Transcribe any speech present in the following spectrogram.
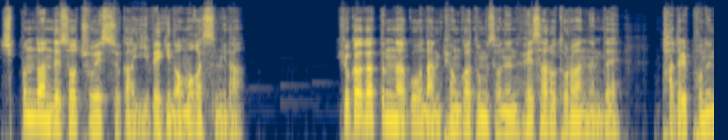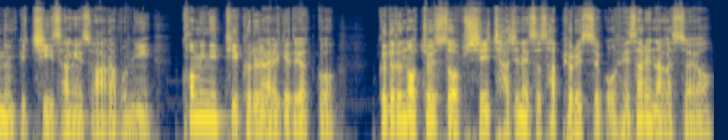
10분도 안 돼서 조회수가 200이 넘어갔습니다. 휴가가 끝나고 남편과 동서는 회사로 돌아왔는데 다들 보는 눈빛이 이상해서 알아보니 커뮤니티 글을 알게 되었고 그들은 어쩔 수 없이 자진해서 사표를 쓰고 회사를 나갔어요.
